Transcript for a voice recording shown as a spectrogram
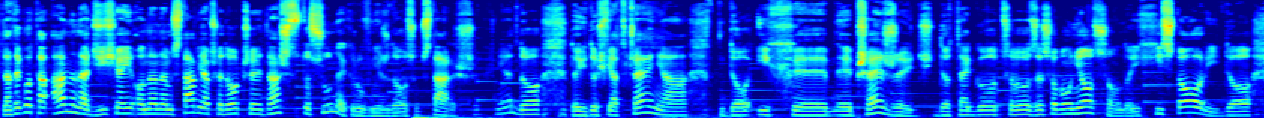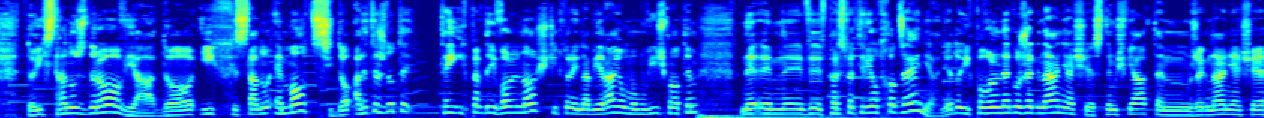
Dlatego ta Anna dzisiaj, ona nam stawia przed oczy nasz stosunek również do osób starszych, nie? Do, do ich doświadczenia, do ich e, przeżyć, do tego, co ze sobą niosą, do ich historii, do, do ich stanu zdrowia, do ich stanu emocji, do, ale też do te, tej ich pewnej wolności, której nabierają, bo mówiliśmy o tym w perspektywie odchodzenia, nie? do ich powolnego żegnania się z tym światem, żegnania się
